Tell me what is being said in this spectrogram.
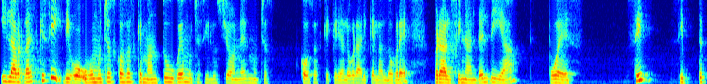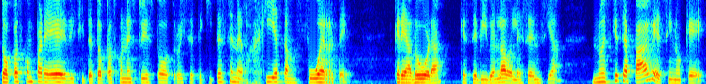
y la verdad es que sí, digo, hubo muchas cosas que mantuve, muchas ilusiones, muchas cosas que quería lograr y que las logré, pero al final del día, pues sí, si te topas con pared y si te topas con esto y esto otro y se te quita esa energía tan fuerte, creadora, que se vive en la adolescencia, no es que se apague, sino que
